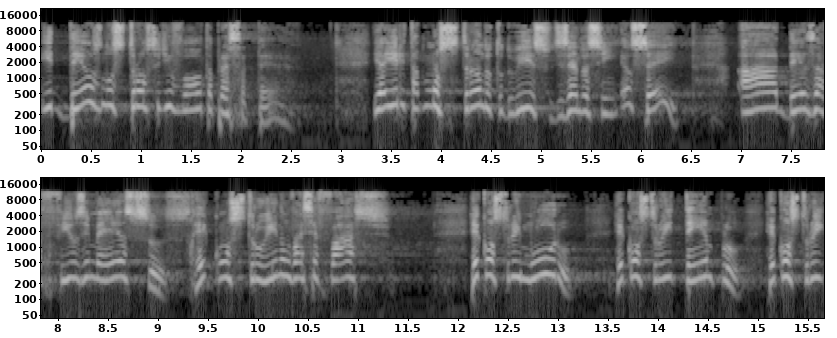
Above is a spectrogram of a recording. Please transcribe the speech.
e Deus nos trouxe de volta para essa terra. E aí ele está mostrando tudo isso, dizendo assim: Eu sei, há desafios imensos. Reconstruir não vai ser fácil. Reconstruir muro, reconstruir templo, reconstruir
